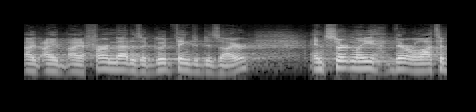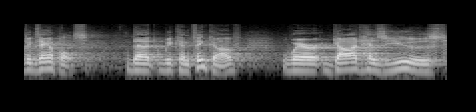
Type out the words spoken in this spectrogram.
I, I, I affirm that as a good thing to desire. And certainly, there are lots of examples that we can think of where God has used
